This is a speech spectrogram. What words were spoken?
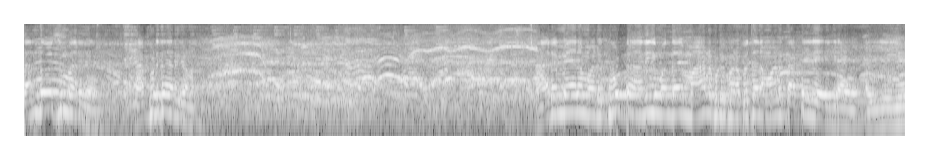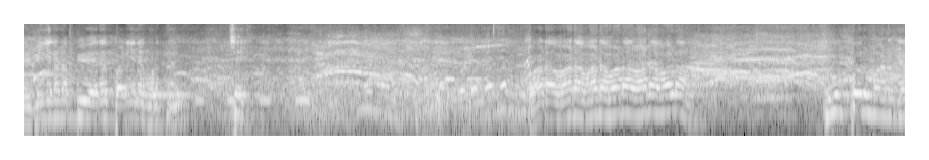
சந்தோஷமா இருங்க. அப்படிதான் இருக்கணும். அருமையான மாடு கூட்டம் அதிகம் வந்தா மாடு பிடி பண்ண பார்த்தா நம்ம கட்டையில் இருக்கிறாங்க ஐயோ இவங்களை நம்பி வேற? பணியனை கொடுத்து. சரி வாடா வாடா வாடா வாடா வாடா வாடா. சூப்பர் மாடுங்க.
